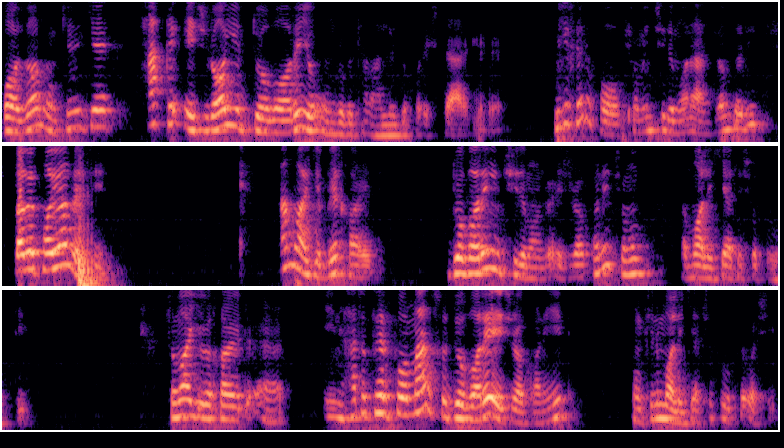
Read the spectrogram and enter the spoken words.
بازار ممکنه که حق اجرای دوباره اون رو به تملک خودش در بیاره میگه خیلی خوب شما این چیدمان رو انجام دادید و به پایان رسید. اما اگه بخواید دوباره این چیدمان رو اجرا کنید شما مالکیتش رو فروختید. شما اگه بخواید این حتی پرفورمنس رو دوباره اجرا کنید ممکنه مالکیتش رو فروخته باشید.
